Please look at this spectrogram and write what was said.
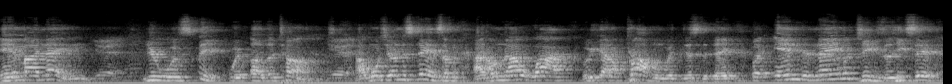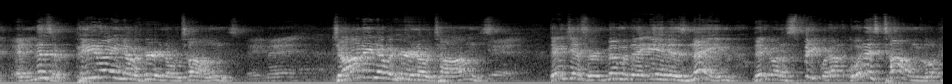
in my name, you will speak with other tongues. Yeah. I want you to understand something. I don't know why we got a problem with this today, but in the name of Jesus, he said, and listen, Peter ain't never heard no tongues. Amen. John ain't never heard no tongues. Yeah. They just remember that in his name, they're going to speak with other, what is tongues? Lord?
